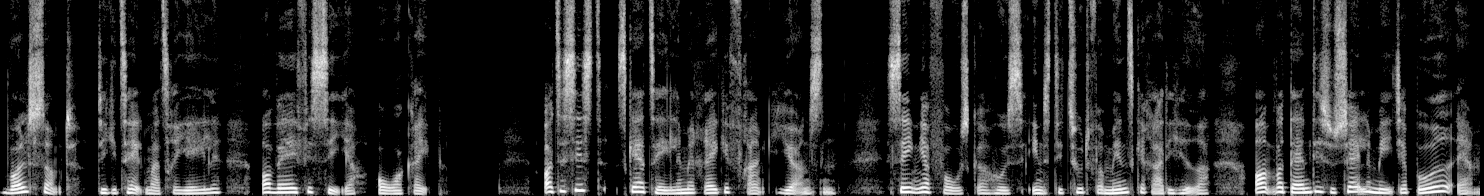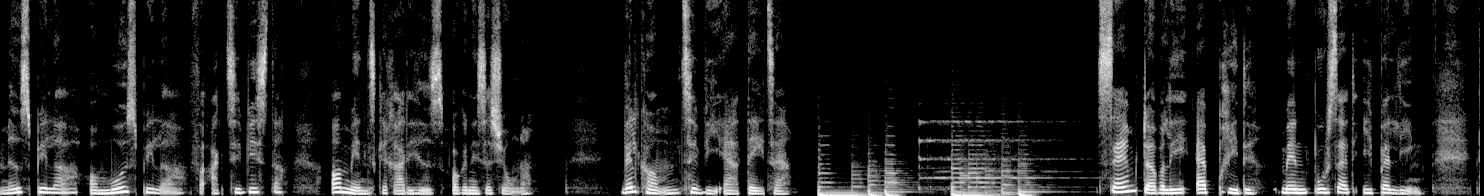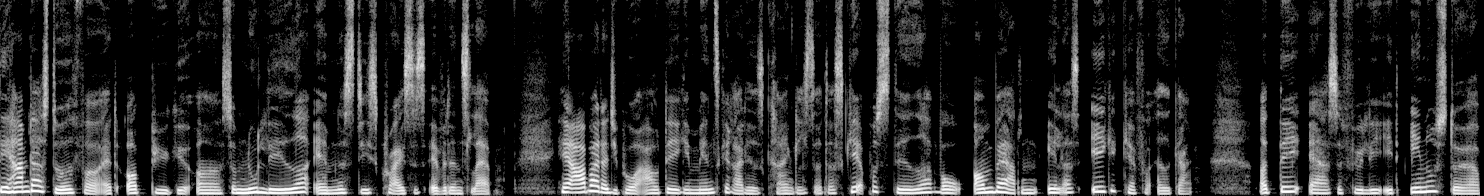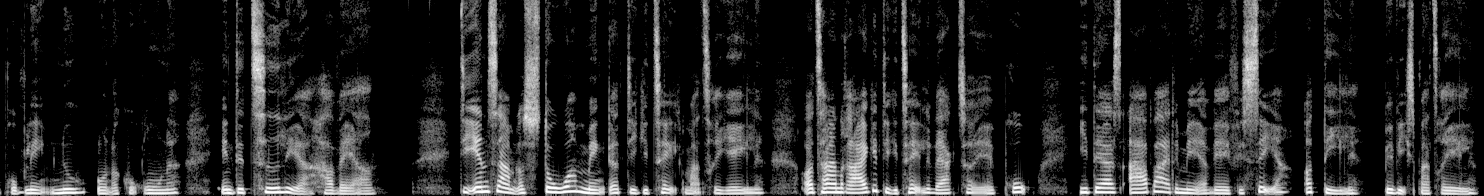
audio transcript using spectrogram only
voldsomt digitalt materiale og verificere overgreb. Og til sidst skal jeg tale med Rikke Frank Jørgensen, seniorforsker hos Institut for Menneskerettigheder, om hvordan de sociale medier både er medspillere og modspillere for aktivister og menneskerettighedsorganisationer. Velkommen til Vi er Data. Sam Dubberly er britte, men bosat i Berlin. Det er ham, der har stået for at opbygge og som nu leder Amnesty's Crisis Evidence Lab. Her arbejder de på at afdække menneskerettighedskrænkelser, der sker på steder, hvor omverdenen ellers ikke kan få adgang. Og det er selvfølgelig et endnu større problem nu under corona, end det tidligere har været. De indsamler store mængder digitalt materiale og tager en række digitale værktøjer i brug i deres arbejde med at verificere og dele bevismateriale.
